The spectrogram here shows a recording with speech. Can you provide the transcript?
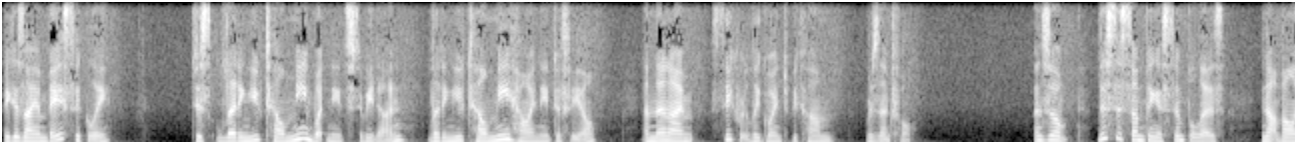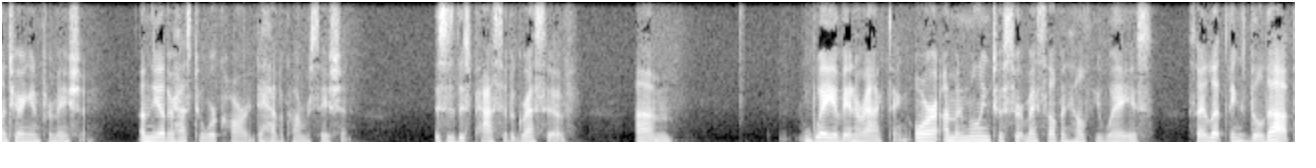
because I am basically just letting you tell me what needs to be done, letting you tell me how I need to feel, and then I'm secretly going to become resentful. And so this is something as simple as not volunteering information, and the other has to work hard to have a conversation. This is this passive aggressive um, way of interacting. Or I'm unwilling to assert myself in healthy ways, so I let things build up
